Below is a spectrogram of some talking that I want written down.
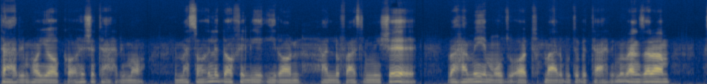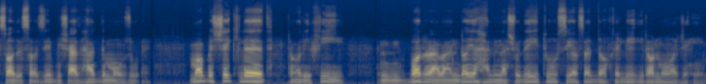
تحریم ها یا کاهش تحریم ها مسائل داخلی ایران حل و فصل میشه و همه موضوعات مربوط به تحریم بنظرم ساده سازی بیش از حد موضوعه ما به شکل تاریخی با روندای حل نشده ای تو سیاست داخلی ایران مواجهیم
